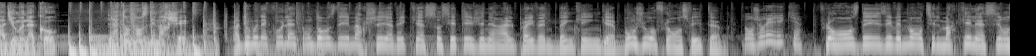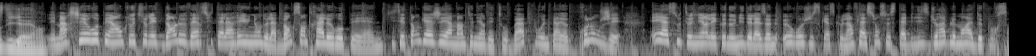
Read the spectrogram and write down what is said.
Radio Monaco, la tendance des marchés. Radio Monaco, la tendance des marchés avec Société Générale Private Banking. Bonjour Florence Fitt. Bonjour Eric. Florence, des événements ont-ils marqué la séance d'hier Les marchés européens ont clôturé dans le vert suite à la réunion de la Banque Centrale Européenne qui s'est engagée à maintenir des taux bas pour une période prolongée et à soutenir l'économie de la zone euro jusqu'à ce que l'inflation se stabilise durablement à 2%.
